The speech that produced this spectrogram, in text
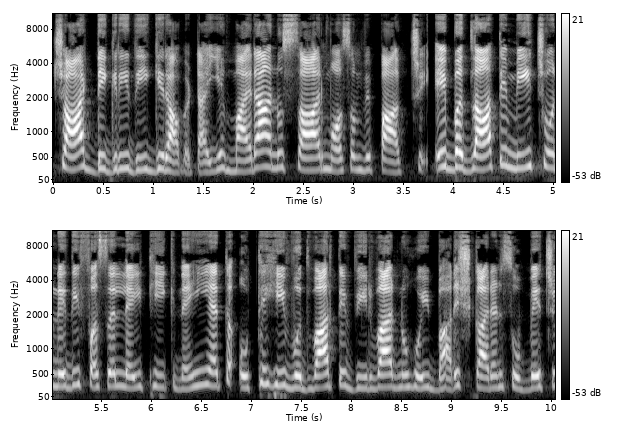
4 ਡਿਗਰੀ ਦੀ ਗਿਰਾਵਟ ਆਈ ਹੈ। ਮਾਇਰਾ ਅਨੁਸਾਰ ਮੌਸਮ ਵਿਭਾਗ 'ਚ ਇਹ ਬਦਲਾਅ ਤੇ ਮੀਂਹ ਝੋਨੇ ਦੀ ਫਸਲ ਲਈ ਠੀਕ ਨਹੀਂ ਹੈ। ਤਾਂ ਉੱਥੇ ਹੀ ਬੁੱਧਵਾਰ ਤੇ ਵੀਰਵਾਰ ਨੂੰ ਹੋਈ ਬਾਰਿਸ਼ ਕਾਰਨ ਸੂਬੇ 'ਚ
